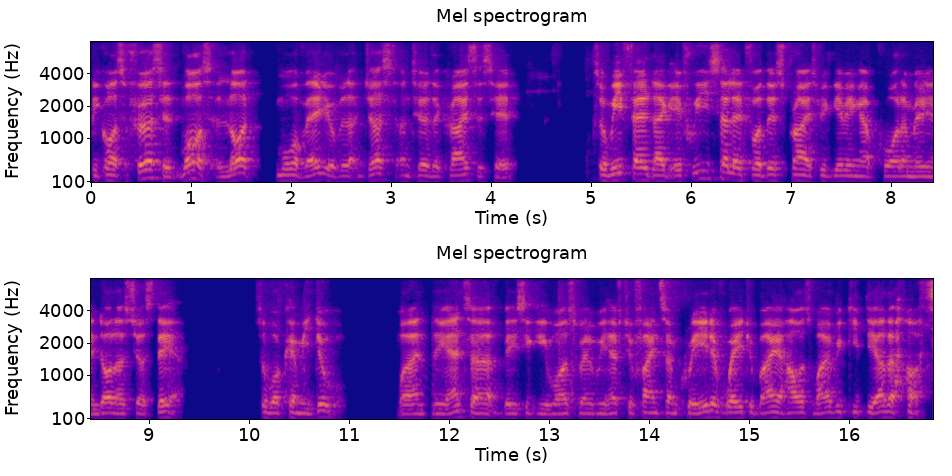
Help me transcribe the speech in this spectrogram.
because first it was a lot more valuable just until the crisis hit. So we felt like if we sell it for this price, we're giving up quarter million dollars just there. So what can we do? Well, the answer basically was, well, we have to find some creative way to buy a house while we keep the other house,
